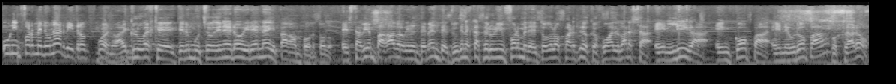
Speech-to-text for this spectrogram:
un informe de un árbitro. Bueno, hay clubes que tienen mucho dinero, Irene, y pagan por todo. Está bien pagado, evidentemente. Tú tienes que hacer un informe de todos los partidos que juega el Barça en Liga, en Copa, en Europa. Pues claro.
